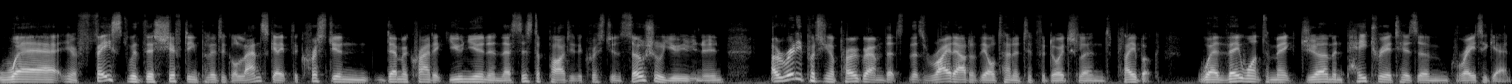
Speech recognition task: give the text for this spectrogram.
where you know faced with this shifting political landscape the christian democratic union and their sister party the christian social union are really putting a program that's that's right out of the alternative for deutschland playbook where they want to make german patriotism great again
